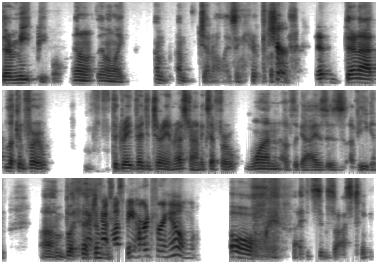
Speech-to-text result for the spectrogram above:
they're meat people. They don't they don't like i'm i'm generalizing here sure. they're not looking for the great vegetarian restaurant, except for one of the guys is a vegan. Um, but Gosh, that must be hard for him. Oh, it's exhausting.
